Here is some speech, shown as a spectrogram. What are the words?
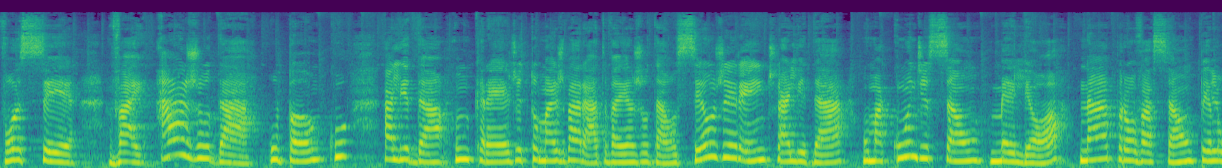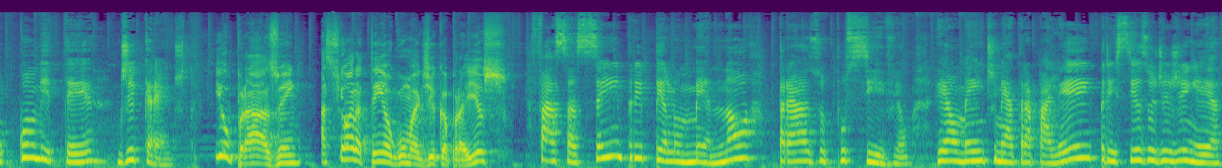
você vai ajudar o banco a lhe dar um crédito mais barato, vai ajudar o seu gerente a lhe dar uma condição melhor na aprovação pelo comitê de crédito. E o prazo, hein? A senhora tem alguma dica para isso? Faça sempre pelo menor prazo possível. Realmente me atrapalhei, preciso de dinheiro.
